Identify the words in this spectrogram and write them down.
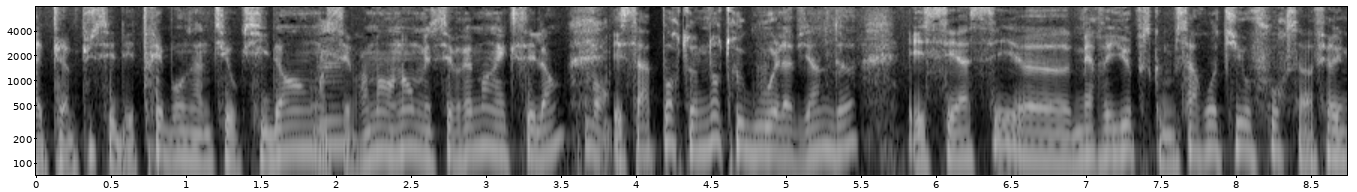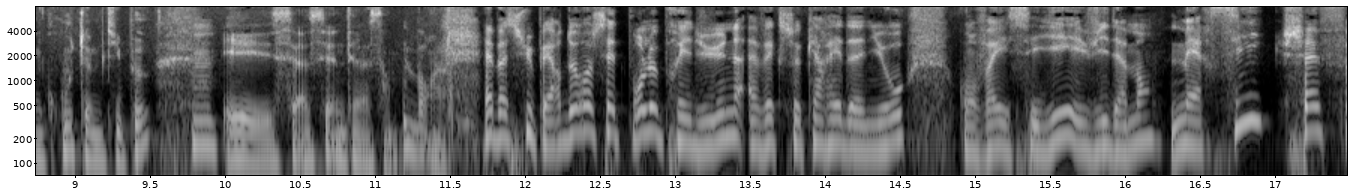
Et puis en plus c'est des très bons antioxydants. C'est vraiment non mais c'est vraiment excellent. Mm. Bon. Et ça apporte un autre goût à la viande et c'est assez euh, merveilleux parce que comme ça rôti au four, ça va faire une croûte un petit peu et c'est assez intéressant. Mm. Bon, Voilà. eh ben super, deux recettes pour le prix d'une avec ce carré d'agneau qu'on va essayer évidemment. Merci chef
